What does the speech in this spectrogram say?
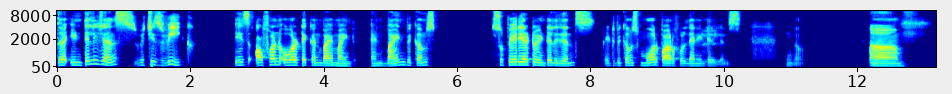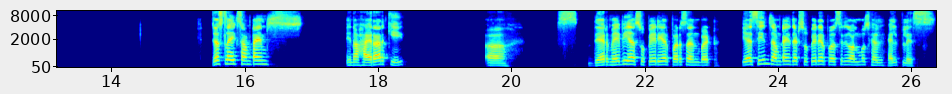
the intelligence which is weak is often overtaken by mind, and mind becomes superior to intelligence. It becomes more powerful than intelligence. You know, um, just like sometimes in a hierarchy, uh, there may be a superior person, but he has seen sometimes that superior person is almost hel helpless.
